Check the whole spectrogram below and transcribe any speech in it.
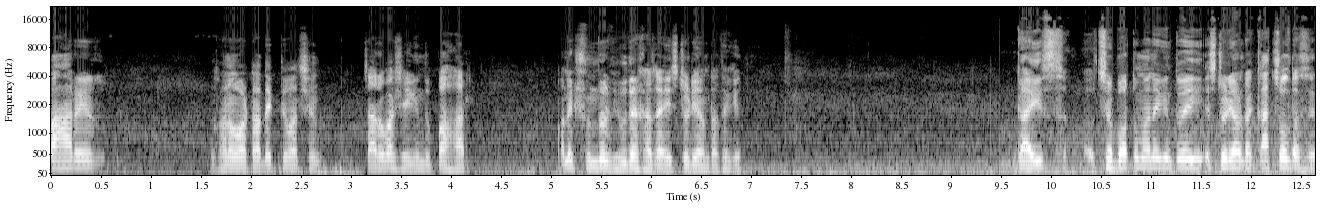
পাহাড়ের ঘনঘটা দেখতে পাচ্ছেন, চারপাশেই কিন্তু পাহাড়। অনেক সুন্দর ভিউ দেখা যায় স্টেডিয়ামটা থেকে। গাইস হচ্ছে বর্তমানে কিন্তু এই স্টেডিয়ামটা কাজ চলতেছে।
